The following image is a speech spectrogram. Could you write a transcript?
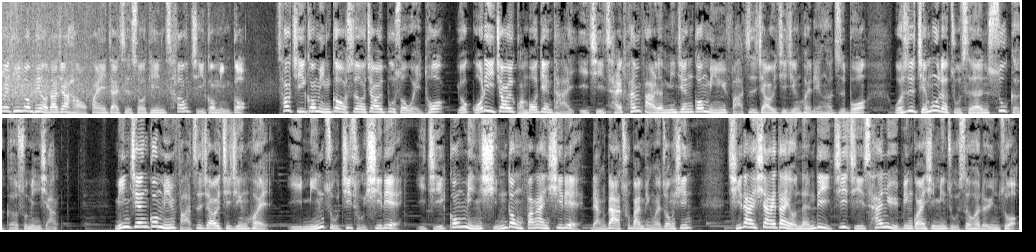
各位听众朋友，大家好，欢迎再次收听《超级公民购》。《超级公民购》是由教育部所委托，由国立教育广播电台以及财团法人民间公民与法治教育基金会联合直播。我是节目的主持人苏格格苏明祥。民间公民法治教育基金会以民主基础系列以及公民行动方案系列两大出版品为中心，期待下一代有能力积极参与并关心民主社会的运作。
